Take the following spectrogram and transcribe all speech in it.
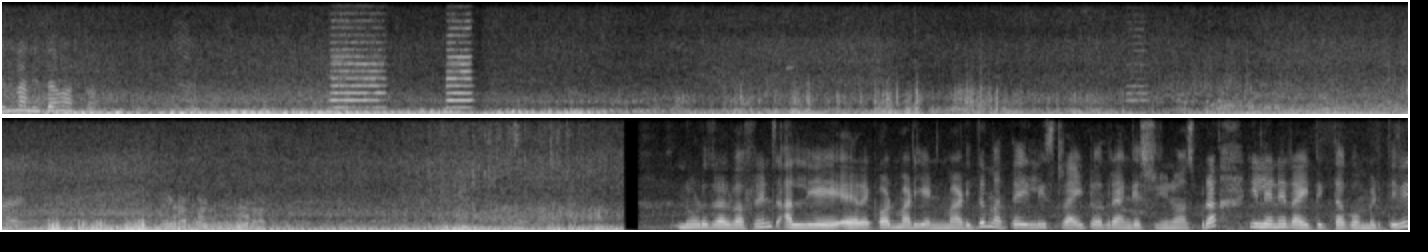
ಎಲ್ಲ ನಿದ್ದೆ ಮಾಡ್ತಾನೆ ನೋಡಿದ್ರಲ್ವಾ ಫ್ರೆಂಡ್ಸ್ ಅಲ್ಲಿ ರೆಕಾರ್ಡ್ ಮಾಡಿ ಎಂಡ್ ಮಾಡಿದ್ದು. ಮತ್ತು ಇಲ್ಲಿ ಸ್ಟ್ರೈಟ್ ಹೋದರೆ ಹಂಗೆ ಶ್ರೀನಿವಾಸ್ಪುರ. ಇಲ್ಲೇ ರೈಟಿಗೆ ತಗೊಂಬಿಡ್ತೀವಿ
